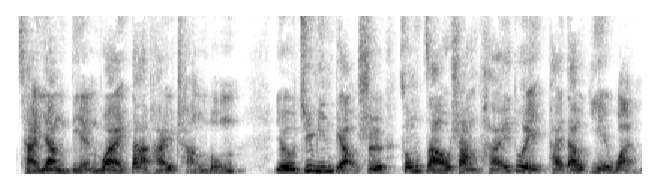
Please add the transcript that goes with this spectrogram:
采样点外大排长龙，有居民表示，从早上排队排到夜晚。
